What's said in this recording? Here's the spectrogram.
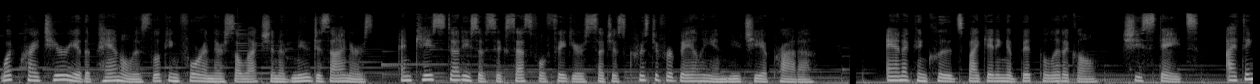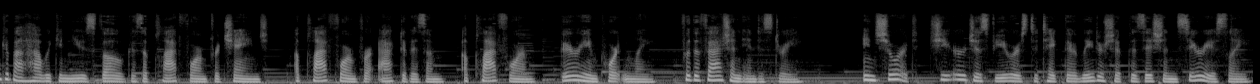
what criteria the panel is looking for in their selection of new designers, and case studies of successful figures such as Christopher Bailey and Miuccia Prada. Anna concludes by getting a bit political. She states, I think about how we can use Vogue as a platform for change, a platform for activism, a platform, very importantly, for the fashion industry. In short, she urges viewers to take their leadership positions seriously,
